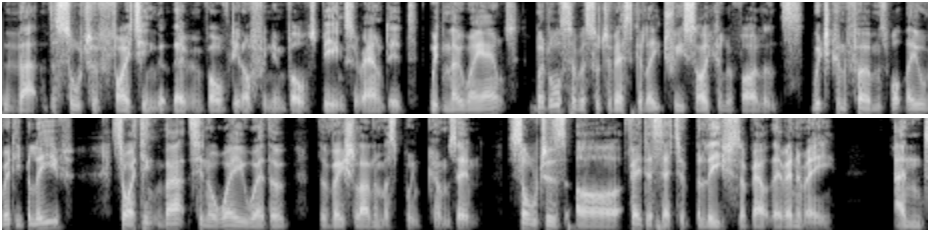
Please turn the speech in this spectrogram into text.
that the sort of fighting that they're involved in often involves being surrounded with no way out, but also a sort of escalatory cycle of violence which confirms what they already believe. So I think that's in a way where the, the racial animus point comes in. Soldiers are fed a set of beliefs about their enemy, and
